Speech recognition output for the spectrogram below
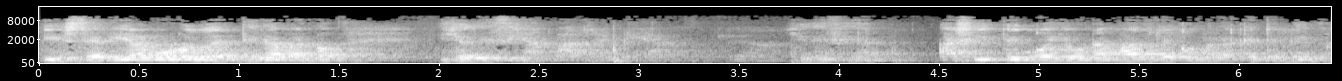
y seguía al burro donde tiraba, ¿no? Y yo decía, madre mía, yo decía, así tengo yo una madre como la que he tenido.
